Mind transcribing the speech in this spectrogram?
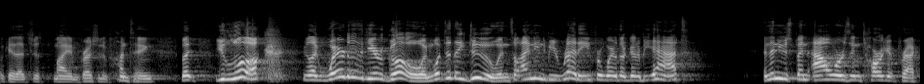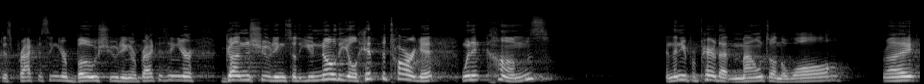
Okay, that's just my impression of hunting. But you look, you're like, where did the deer go and what do they do? And so I need to be ready for where they're going to be at. And then you spend hours in target practice, practicing your bow shooting or practicing your gun shooting so that you know that you'll hit the target when it comes. And then you prepare that mount on the wall, right?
